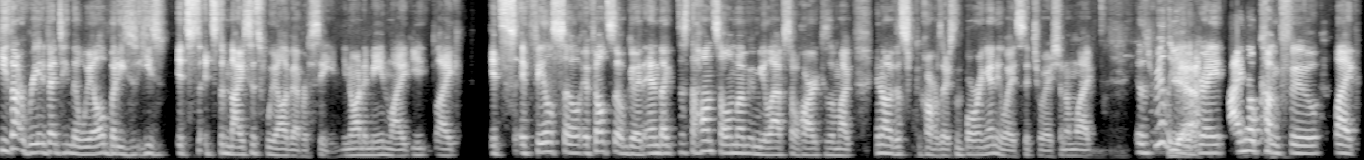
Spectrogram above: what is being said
he's not reinventing the wheel but he's he's it's it's the nicest wheel i've ever seen you know what i mean? Like he- like it's it feels so it felt so good and like just the Han Solo moment made me laugh so hard because I'm like you know this conversation's boring anyway situation. I'm like it was really Yeah. really great. I know kung fu like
